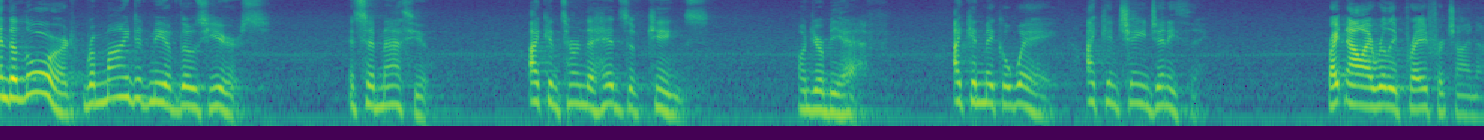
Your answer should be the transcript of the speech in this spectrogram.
And the Lord reminded me of those years and said, Matthew, I can turn the heads of kings on your behalf. I can make a way. I can change anything. Right now, I really pray for China.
